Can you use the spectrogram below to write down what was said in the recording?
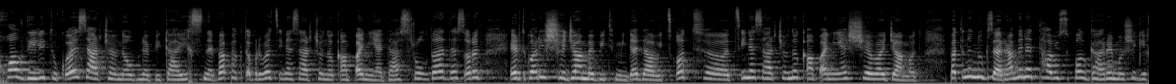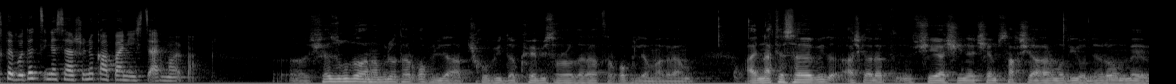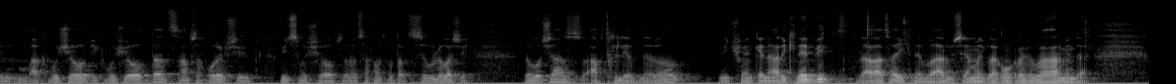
ხვალ დილით უკვე საარჩევნო უბნები გაიხსნება, ფაქტობრივად წინა საარჩევნო კამპანია დასრულდა და სწორედ ერთგვარი შეჯამებით მინდა დავიწყოთ წინა საარჩევნო კამპანიას შევაჯამოთ. ბატონო ნუგზა, რამდენად თავისუფალ გარემოში გიხდებოდა წინა საარჩევნო კამპანიის წარმოება? შეზღუდვა ნამდვილად არ ყოფილა ჩხუბი და ქვების როლა და რაღაც არ ყოფილა, მაგრამ აი ნათესავები აშკარად შეაშინე ჩემ სახში აღარ მოდიოდნენ რომ მე აქ მუშაობ, იქ მუშაობ და სამსახურებში ვიც მუშაობ სახელმწიფო დაწესებულებაში. როგორც ჩანს აფრთხილებდნენ რომ ვინ ჩვენკენ არ იქნებით რაღაცა იქნება არ ვიცი ამაზე კონკრეტულად აღარ მინდა.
